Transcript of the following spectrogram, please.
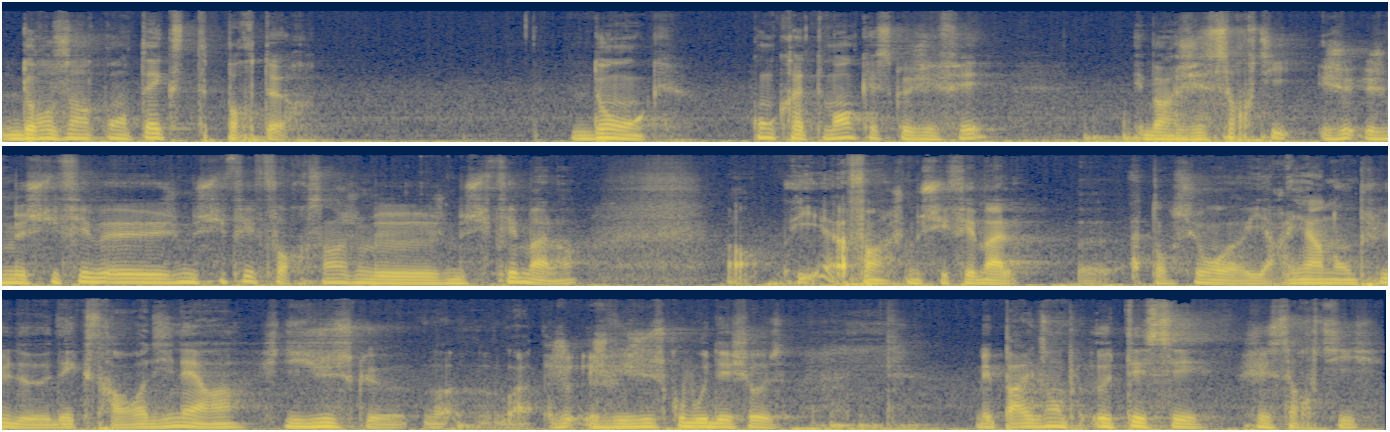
dans un contexte porteur. Donc, concrètement, qu'est-ce que j'ai fait? Eh ben, j'ai sorti, je, me suis fait, je me suis fait force, hein, je, me, suis fait mal. Hein. enfin, je me suis fait mal. Euh, attention, il n'y a rien non plus d'extraordinaire. Hein. Je dis juste que, voilà, je vais jusqu'au bout des choses. Mais par exemple, ETC, j'ai sorti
